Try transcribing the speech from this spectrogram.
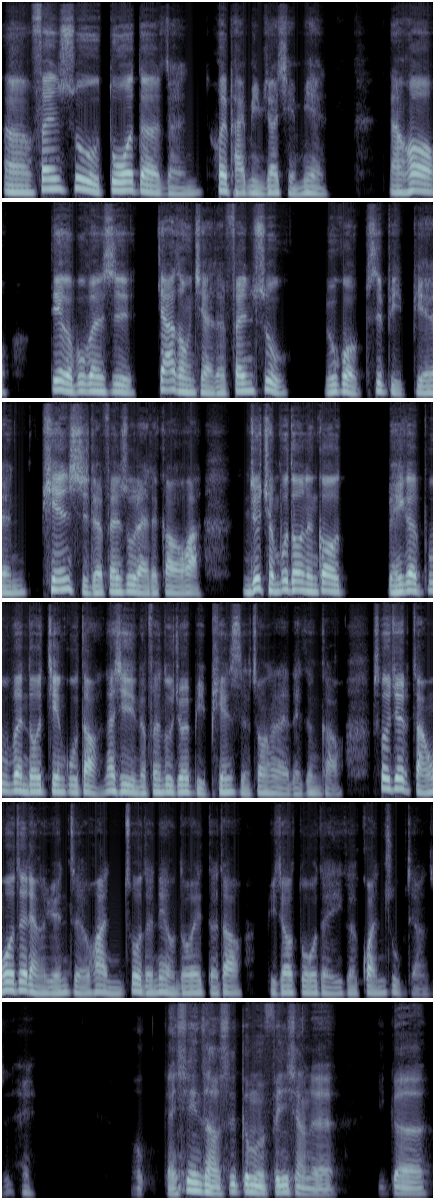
呃，分数多的人会排名比较前面。然后，第二个部分是加总起来的分数，如果是比别人偏食的分数来得高的话，你就全部都能够每一个部分都兼顾到，那其实你的分数就会比偏食的状态来得更高。所以，就掌握这两个原则的话，你做的内容都会得到比较多的一个关注，这样子。嘿，好，感谢林子老师跟我们分享了一个。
